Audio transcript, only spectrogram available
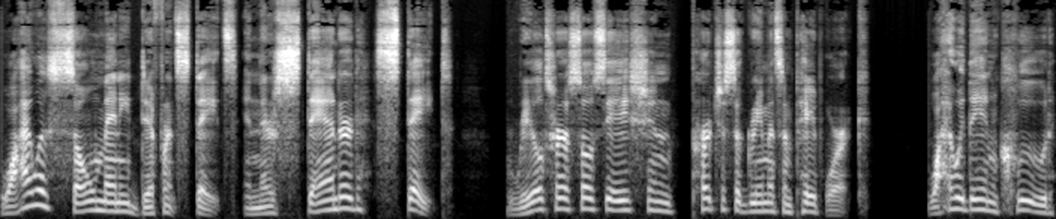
why was so many different states in their standard state realtor association purchase agreements and paperwork, why would they include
